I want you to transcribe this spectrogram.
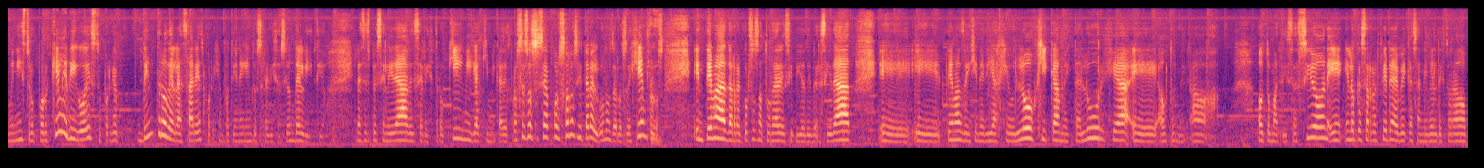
viceministro, ¿por qué le digo esto? Porque dentro de las áreas, por ejemplo, tienen industrialización del litio, las especialidades electroquímica, química de procesos, o sea, por solo citar algunos de los ejemplos, en temas de recursos naturales y biodiversidad, eh, eh, temas de ingeniería geológica, metalurgia, eh, automatización, en lo que se refiere a becas a nivel de doctorado,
